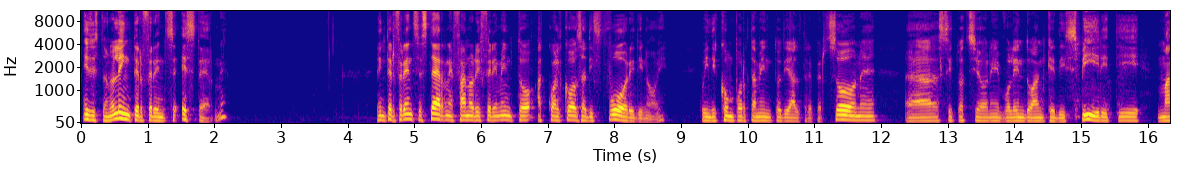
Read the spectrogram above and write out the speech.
Esistono le interferenze esterne. Le interferenze esterne fanno riferimento a qualcosa di fuori di noi, quindi comportamento di altre persone, uh, situazioni volendo anche di spiriti, ma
